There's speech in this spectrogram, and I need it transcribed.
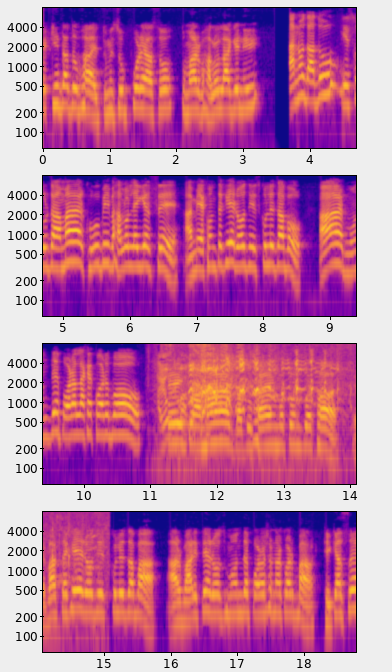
কি দাদু ভাই তুমি চুপ করে আছো? তোমার ভালো লাগেনি? জানো দাদু স্কুলটা আমার খুবই ভালো লেগেছে। আমি এখন থেকে রোজ স্কুলে যাব। আর মন দিয়ে পড়ালেখা করব। এই তো আমার দাদু ভাইয়ের মতন কথা। এবার থেকে রোজ স্কুলে যাবা আর বাড়িতে রোজ মন দিয়ে পড়াশোনা করবা ঠিক আছে?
